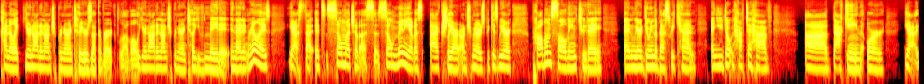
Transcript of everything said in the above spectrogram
kind of like you're not an entrepreneur until you're Zuckerberg level. You're not an entrepreneur until you've made it. And I didn't realize, yes, that it's so much of us, so many of us actually are entrepreneurs because we are problem solving today and we are doing the best we can. And you don't have to have uh, backing or yeah,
